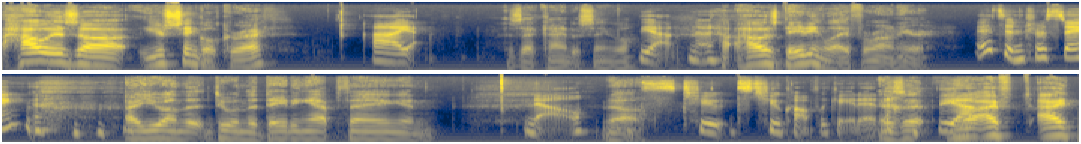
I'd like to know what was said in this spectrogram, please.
How is uh? You're single, correct? Uh, yeah, Is that kind of single? yeah, no, How is dating life around here? it's interesting. Are you on the doing the dating app thing and no, No. it's too it's too complicated. is it? yeah. You know, I've I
